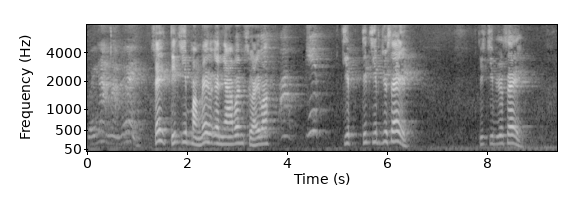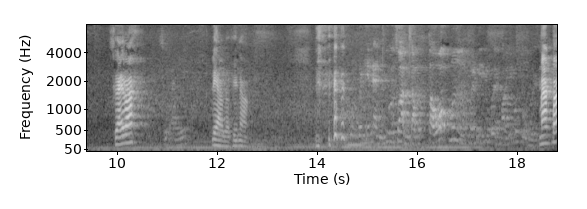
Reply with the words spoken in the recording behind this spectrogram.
สวยงามมากเลยใช่ติดกิบหม่องได้เอิ้นยาเบิ่งสวยบ่กิบติดกิบอยู่เซ่ติดกิบอยู่เซ่สวยบ่สวยแล้วเหรอพี่น้องคนเห็นอันที่ซ่อนกับโต๊ะมือคนเห็นที่คนบอกที่ผู้สูงมากบ่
